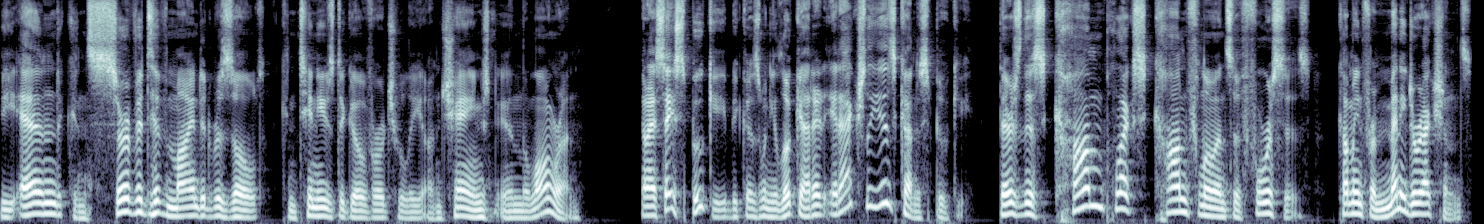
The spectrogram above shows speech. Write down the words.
the end conservative minded result continues to go virtually unchanged in the long run. And I say spooky because when you look at it, it actually is kind of spooky. There's this complex confluence of forces coming from many directions,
